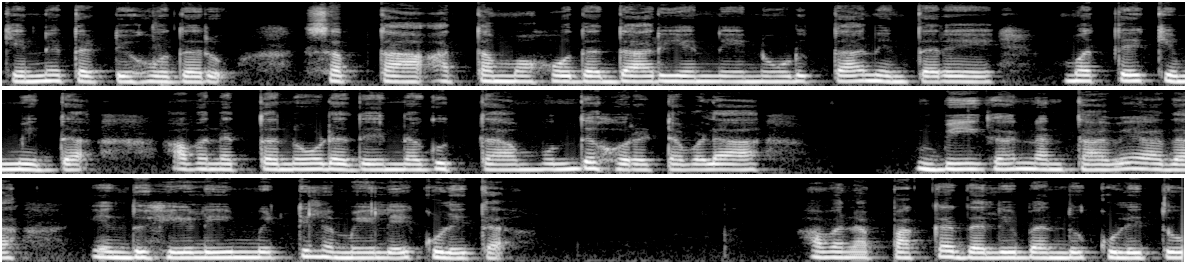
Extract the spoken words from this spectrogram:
ಕೆನ್ನೆ ತಟ್ಟಿ ಹೋದರು. ಸಪ್ತ ಅತ್ತಮ್ಮ ಹೋದ ದಾರಿಯನ್ನೇ ನೋಡುತ್ತಾ ನಿಂತರೆ ಮತ್ತೆ ಕೆಮ್ಮಿದ್ದ ಅವನತ್ತ ನೋಡದೆ ನಗುತ್ತಾ ಮುಂದೆ ಹೊರಟವಳ ಬೀಗ ನಂತಾವೇ ಅದ ಎಂದು ಹೇಳಿ ಮೆಟ್ಟಿಲ ಮೇಲೆ ಕುಳಿತ. ಅವನ ಪಕ್ಕದಲ್ಲಿ ಬಂದು ಕುಳಿತು,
